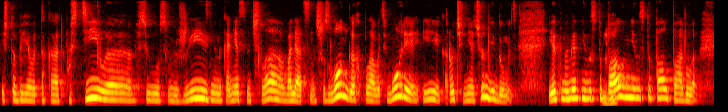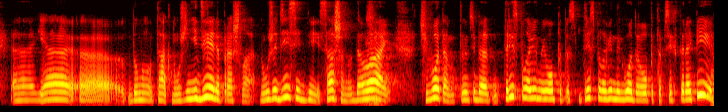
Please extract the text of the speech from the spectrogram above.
и чтобы я вот такая отпустила всю свою жизнь, и наконец начала валяться на шезлонгах, плавать в море и, короче, ни о чем не думать. И этот момент не наступал, не наступал, падла. Э, я э, думала, так, ну уже неделя прошла, ну уже 10 дней, Саша, ну давай, чего там, у тебя три с половиной опыта, три с половиной года опыта психотерапии,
